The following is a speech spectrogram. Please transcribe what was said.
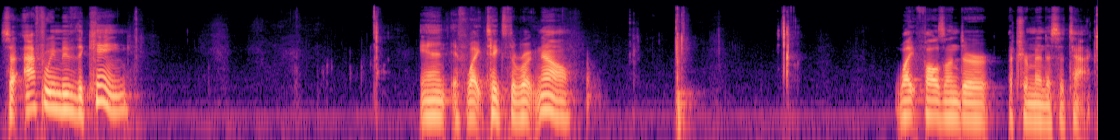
So after we move the king, And if white takes the rook now, white falls under a tremendous attack.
